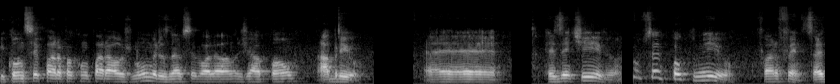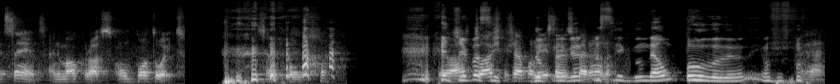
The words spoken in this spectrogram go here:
E quando você para para comparar os números, né, você vai olhar lá no Japão, abril. É, Resident Evil, cento e poucos mil. Final Fantasy, 700. Animal Cross, 1.8. Isso é. É tipo acho, assim, que o japonês estava esperando. O segundo é um pulo, né? É.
